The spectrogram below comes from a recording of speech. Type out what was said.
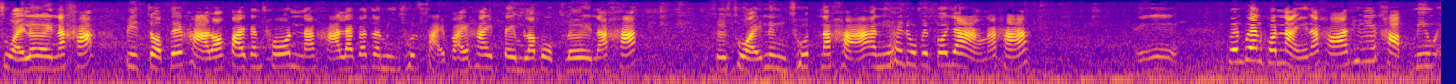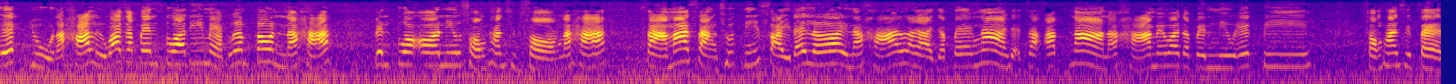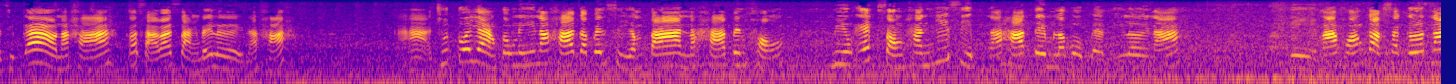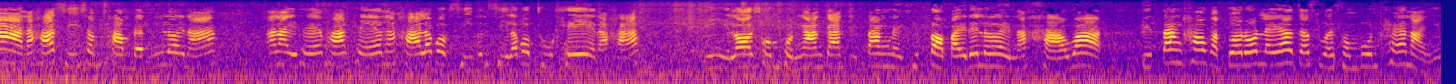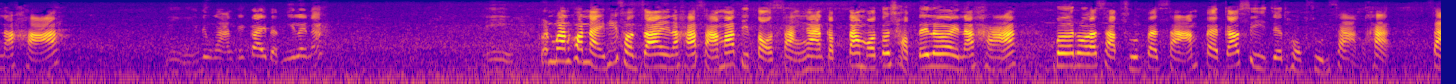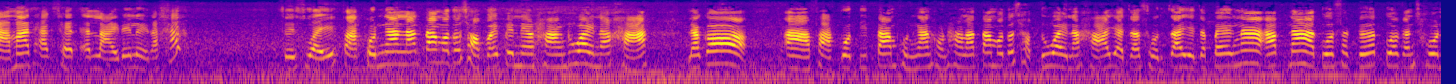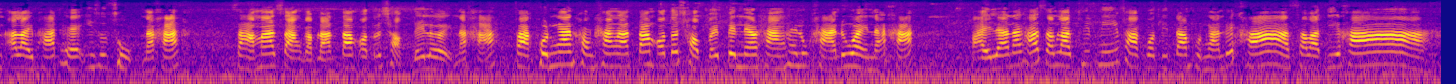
สวยๆเลยนะคะ ปิดจบด้วยขาล็อกปลายกันชนนะคะ แล้วก็จะมีชุดสายไฟให้เต็มระบบเลยนะคะ สวยๆหนึ่งชุดนะคะ อันนี้ให้ดูเป็นตัวอย่างนะคะนี่เพื่อนๆ คนไหนนะคะที่ขับ m ิว X อยู่นะคะ หรือว่าจะเป็นตัว d m a x เริ่มต้นนะคะ เป็นตัว All New 2012 นะคะ สามารถสั่งชุดนี้ใส่ได้เลยนะคะอยากจะแปลงหน้าอยากจะอัพหน้านะคะ ไม่ว่าจะเป็น m ิว X ปี 2018-19 นะคะ ก็สามารถสั่งได้เลยนะคะชุดตัวอย่างตรงนี้นะคะจะเป็นสีน้ำตาลนะคะ เป็นของ m ิ X 2020 นะคะ เต็มระบบแบบนี้เลยนะ นี่มาพร้อมกับสเกิร์ตหน้านะคะ สีช้ำๆแบบนี้เลยนะ อะไรเทพาร์ทเทนะคะ ระบบสีเป็นสีระบบ 2K นะคะ นี่รอชมผลงานการติดตั้งในคลิปต่อไปได้เลยนะคะว่า ติดตั้งเข้ากับตัวรถแล้วจะสวยสมบูรณ์แค่ไหนนะคะ นี่ดูงานใกล้ๆแบบนี้เลยนะ นี่เพื่อนๆคนไหนที่สนใจนะคะ สามารถติดต่อสั่งงานกับตั้มออโต้ช็อปได้เลยนะคะ เบอร์โทรศัพท์ 0838947603 ค่ะ สามารถทักแชทแอดไลน์ได้เลยนะคะ สวยๆ ฝากผลงานร้านตั้มออโต้ช็อปไว้เป็นแนวทางด้วยนะคะ แล้วก็ ฝากกดติดตามผลงานของทางร้านตั้มออโต้ช็อปด้วยนะคะ อยากจะสนใจอยากจะแปลงหน้าอัพหน้าตัวสเกิร์ตตัวกันชนอะไรพาร์ทแท้อีซูซุนะคะ สามารถสั่งกับร้านตั้มออโต้ช็อปได้เลยนะคะ ฝากผลงานของทางร้านตั้มออโต้ช็อปไว้เป็นแนวทางให้ลูกค้าด้วยนะคะ ไปแล้วนะคะสำหรับคลิปนี้ฝากกดติดตามผลงานด้วยค่ะ สวัสดีค่ะ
